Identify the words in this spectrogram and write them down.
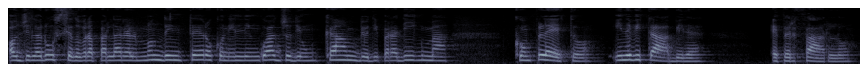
Oggi la Russia dovrà parlare al mondo intero con il linguaggio di un cambio di paradigma completo, inevitabile, e per farlo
